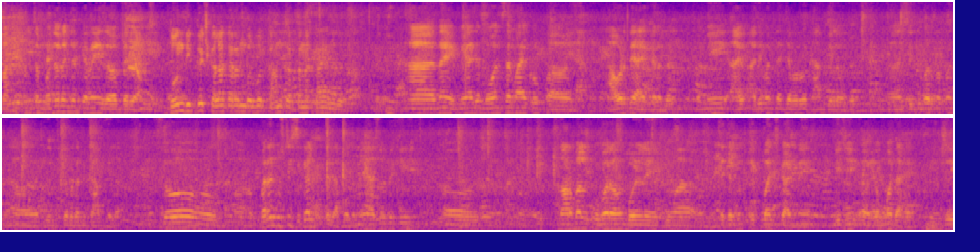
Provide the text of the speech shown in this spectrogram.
बाकी तुमचं मनोरंजन करण्याची जबाबदारी आमची. दोन दिग्गज कलाकारांबरोबर काम करताना काय अनुभव? नाही मी आज मोहन सर माझे खूप आवडते आहे खरं तर. पण मी आधी पण त्यांच्याबरोबर काम केलं होतं. सिद्धूबरोबर पण दोन चित्रपटांनी काम केलं. सो बऱ्याच गोष्टी शिकायला भेटतात आपल्याला. म्हणजे असं होतं की नॉर्मल उभं राहून बोलणे किंवा त्याच्यातून एक पंच काढणे ही जी गंमत आहे जी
